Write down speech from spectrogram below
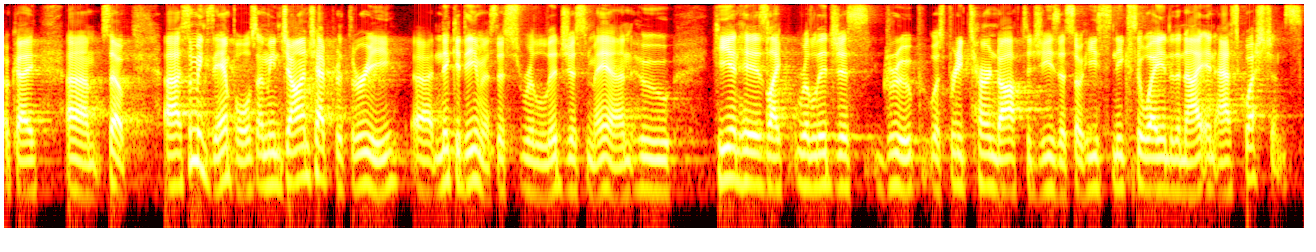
okay? Um, so, uh, some examples. I mean, John chapter 3, uh, Nicodemus, this religious man who he and his like religious group was pretty turned off to Jesus, so he sneaks away into the night and asks questions.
